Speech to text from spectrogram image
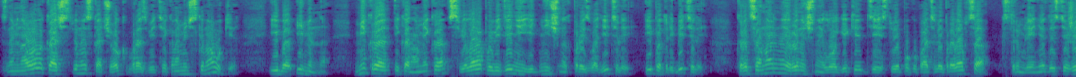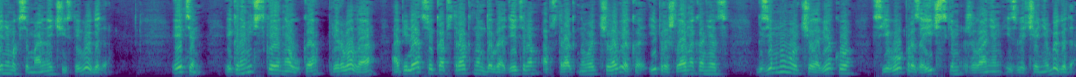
знаменовала качественный скачок в развитии экономической науки, ибо именно микроэкономика свела поведение единичных производителей и потребителей к рациональной рыночной логике действия покупателя и продавца, к стремлению к достижению максимальной чистой выгоды. Этим экономическая наука прервала апелляцию к абстрактным добродетелям абстрактного человека и пришла, наконец, к земному человеку с его прозаическим желанием извлечения выгоды.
